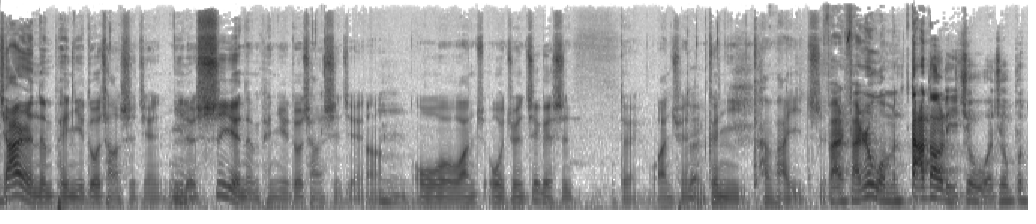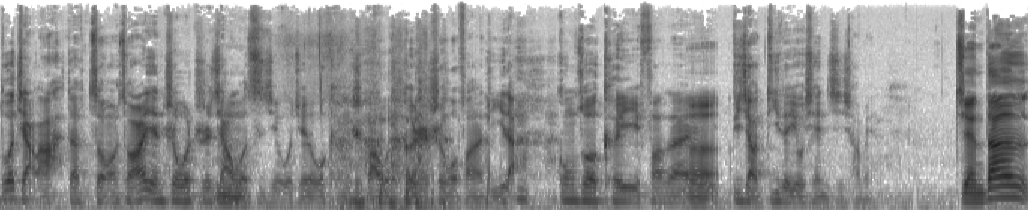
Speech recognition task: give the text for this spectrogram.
家人能陪你多长时间？你的事业能陪你多长时间啊？我完全我觉得这个是。对，完全跟你看法一致。反反正我们大道理就我就不多讲了啊。但总总而言之，我只是讲我自己。我觉得我肯定是把我的个人生活放在第一的，工作可以放在比较低的优先级上面。简单，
